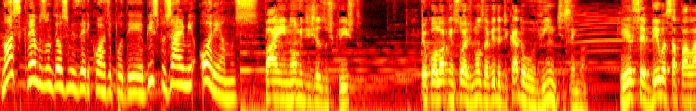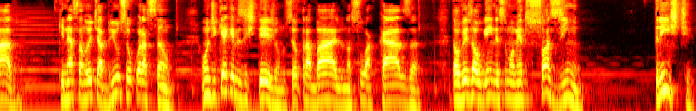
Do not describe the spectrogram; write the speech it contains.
Nós cremos um Deus de misericórdia e poder. Bispo Jaime, oremos. Pai, em nome de Jesus Cristo, eu coloco em Suas mãos a vida de cada ouvinte, Senhor, que recebeu essa palavra, que nessa noite abriu o seu coração, onde quer que eles estejam, no seu trabalho, na sua casa, talvez alguém nesse momento sozinho, triste,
